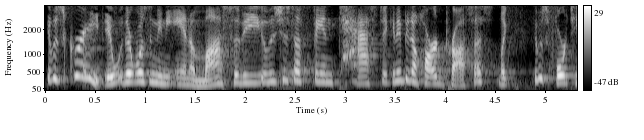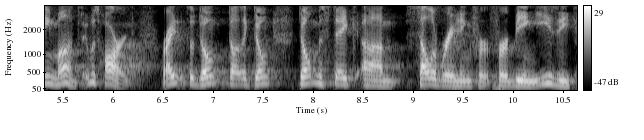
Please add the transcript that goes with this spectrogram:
it was great. It, there wasn't any animosity. It was just a fantastic, and it'd been a hard process. Like it was 14 months. It was hard, right? So don't, don't like don't don't mistake um, celebrating for for being easy.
